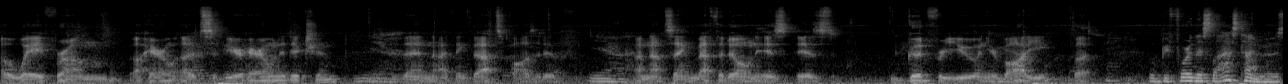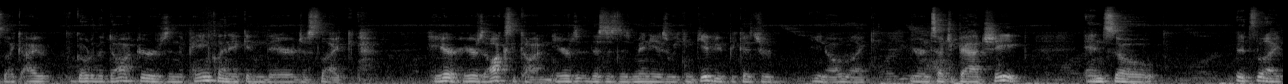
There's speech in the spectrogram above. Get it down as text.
away from a heroin, a severe heroin addiction, Yeah. then I think that's positive. yeah I'm not saying methadone is is good for you and your body, but Well, before this last time, it was like I go to the doctors in the pain clinic, and they're just like, "Here, here's OxyContin. Here's this is as many as we can give you because you're, you know, like you're in such bad shape." And so, it's like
